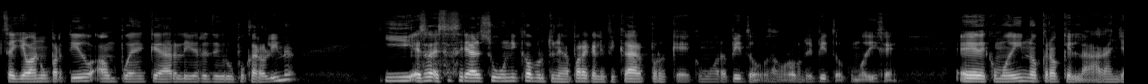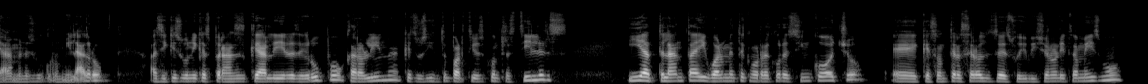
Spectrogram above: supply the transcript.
se llevan un partido, aún pueden quedar líderes de grupo Carolina. Y esa, sería su única oportunidad para calificar, porque como repito, o sea, como repito, como dije, eh, de comodín no creo que la hagan ya, a menos que con un milagro. Así que su única esperanza es quedar líderes de grupo. Carolina, que su siguiente partido es contra Steelers. Y Atlanta igualmente con récord de 5-8, eh, que son terceros de su división ahorita mismo.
